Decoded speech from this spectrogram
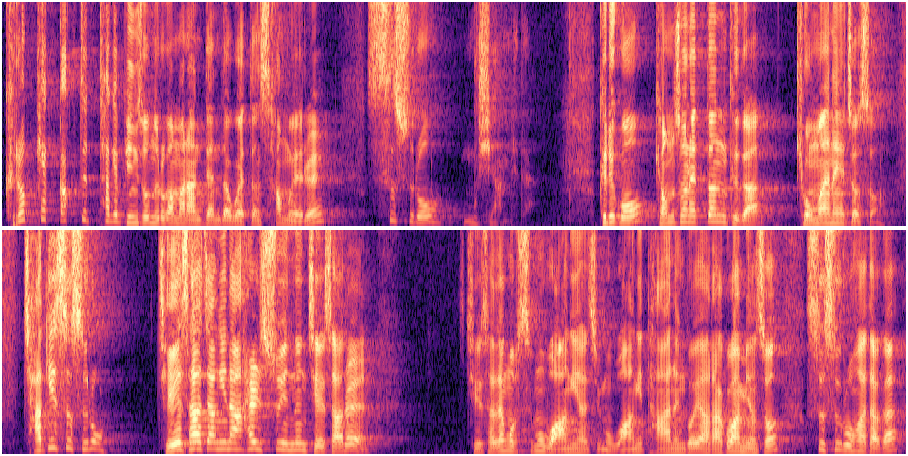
그렇게 깍듯하게 빈손으로 가면 안 된다고 했던 사무엘을 스스로 무시합니다. 그리고 겸손했던 그가 교만해져서 자기 스스로 제사장이나 할 수 있는 제사를 제사장 없으면 왕이 하지 뭐 왕이 다 하는 거야 라고 하면서 스스로 하다가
